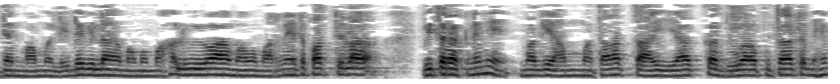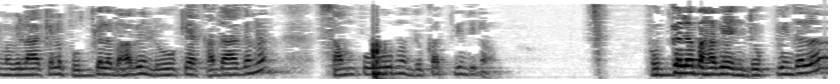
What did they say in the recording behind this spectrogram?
දැන් මම ලෙඩ වෙලා මම මහලු වෙලා මම මරණයටපත් වෙලා විතරක් නෙමෙයි මගේ අම්මා තාත්තා අයියා අක්කා දුව පුතාට මෙහෙම වෙලා කියලා පුද්ගල භාවයෙන් ලෝකයක් හදාගෙන සම්පූර්ණ දුකත් විඳිනවා. පුද්ගල භාවයෙන් දුක් විඳලා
